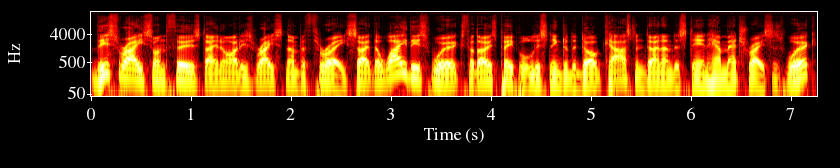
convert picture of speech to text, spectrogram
this race on Thursday night is race number three. So the way this works for those people listening to the Dogcast and don't understand how match races work,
